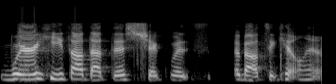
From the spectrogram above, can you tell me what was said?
where he thought that this chick was about to kill him.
